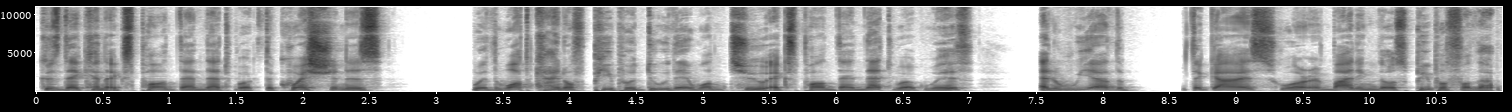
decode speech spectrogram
because they can expand their network. The question is with what kind of people do they want to expand their network with? And we are the, the guys who are inviting those people for them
